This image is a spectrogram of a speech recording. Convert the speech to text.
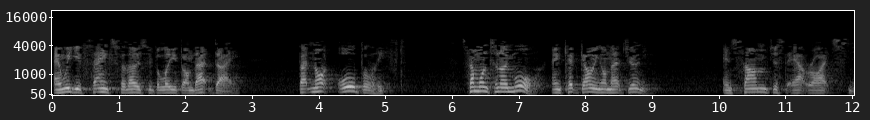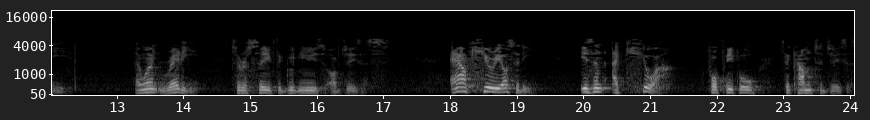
and we give thanks for those who believed on that day but not all believed. Some want to know more and kept going on that journey. And some just outright sneered. They weren't ready to receive the good news of Jesus. Our curiosity isn't a cure for people to come to Jesus.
